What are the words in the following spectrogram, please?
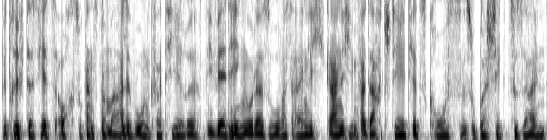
betrifft das jetzt auch so ganz normale Wohnquartiere wie Wedding oder so, was eigentlich gar nicht im Verdacht steht, jetzt groß super schick zu sein.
